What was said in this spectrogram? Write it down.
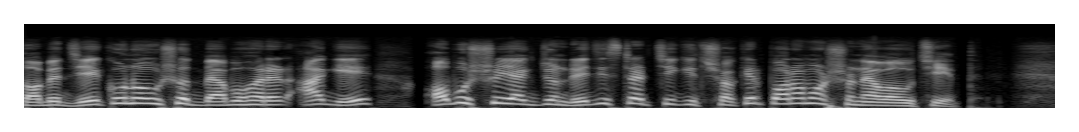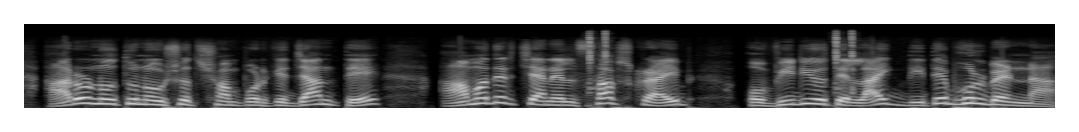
তবে যে কোনো ঔষধ ব্যবহারের আগে অবশ্যই একজন রেজিস্টার্ড চিকিৎসকের পরামর্শ নেওয়া উচিত। আরও নতুন ঔষধ সম্পর্কে জানতে আমাদের চ্যানেল সাবস্ক্রাইব ও ভিডিওতে লাইক দিতে ভুলবেন না।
